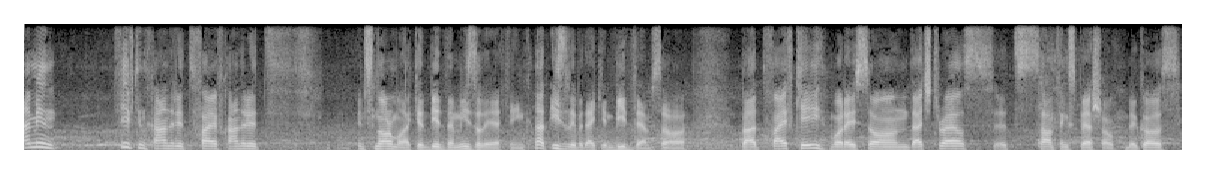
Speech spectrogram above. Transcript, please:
I mean, 1500, 500, it's normal. I can beat them easily, I think. Not easily, but I can beat them. So, But 5K, what I saw on Dutch trails, it's something special. Because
